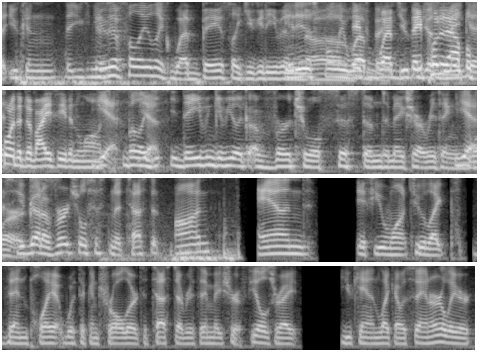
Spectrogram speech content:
that you can that you can Is use. Is it fully like web based? Like you could even. It is uh, fully It's Web-based. web. They put it out make it- before the device even launched. Yes, But like yes. they even give you like a virtual system to make sure everything Yes, works. you've got a virtual system to test it on, and if you want to like then play it with a controller to test everything, make sure it feels right, you can, like I was saying earlier,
